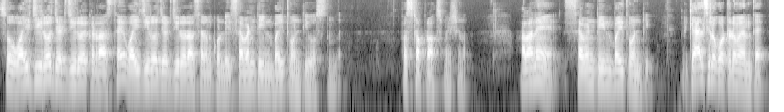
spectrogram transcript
So Y zero Z zero ఇక్కడ రాస్తే వై జీరో జెడ్ జీరో రాశారనుకోండి సెవెంటీన్ బై ట్వంటీ వస్తుంది. ఫస్ట్ అప్రాక్సిమేషన్ అలానే సెవెంటీన్ బై ట్వంటీ. క్యాల్సీలో కొట్టడం అంతే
